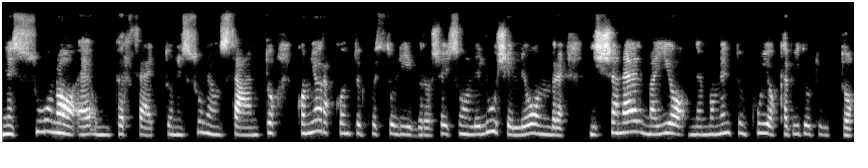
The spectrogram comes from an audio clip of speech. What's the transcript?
nessuno è un perfetto, nessuno è un santo. Come ho raccontato racconto in questo libro, cioè sono le luci e le ombre di Chanel, ma io nel momento in cui ho capito tutto,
